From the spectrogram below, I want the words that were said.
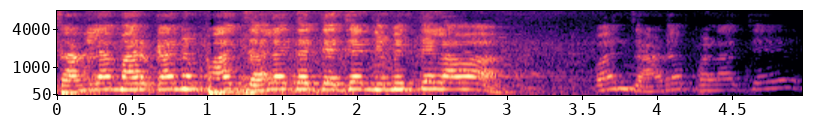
चांगल्या मार्कानं पास झाला तर त्याच्या निमित्त लावा. पण झाडं फळाचे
